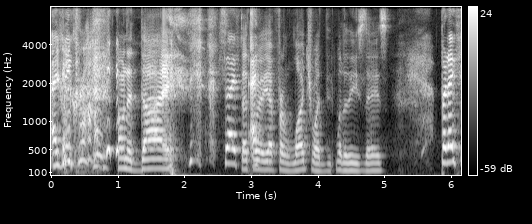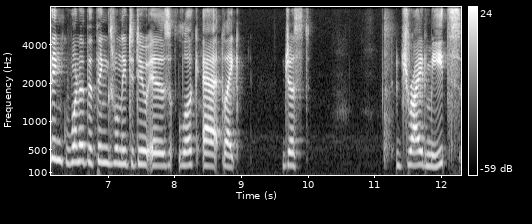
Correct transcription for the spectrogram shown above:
I think Cry. I'm gonna die. so. I, That's I- what you have for lunch one one of these days. But I think one of the things we'll need to do is look at like just dried meats,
